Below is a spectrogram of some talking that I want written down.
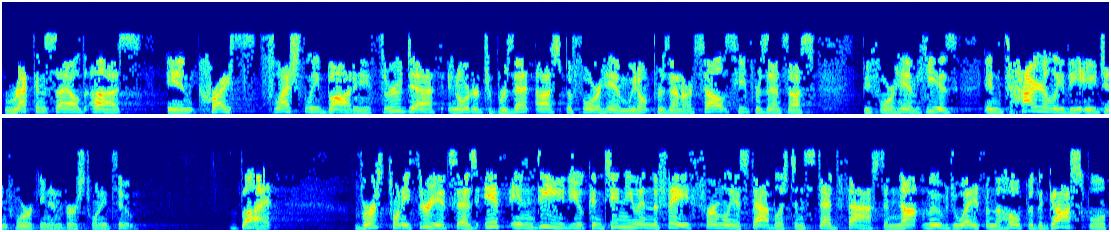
reconciled us in Christ's fleshly body through death in order to present us before Him. We don't present ourselves, He presents us before Him. He is entirely the agent working in verse 22. But, verse 23, it says, If indeed you continue in the faith firmly established and steadfast and not moved away from the hope of the gospel,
